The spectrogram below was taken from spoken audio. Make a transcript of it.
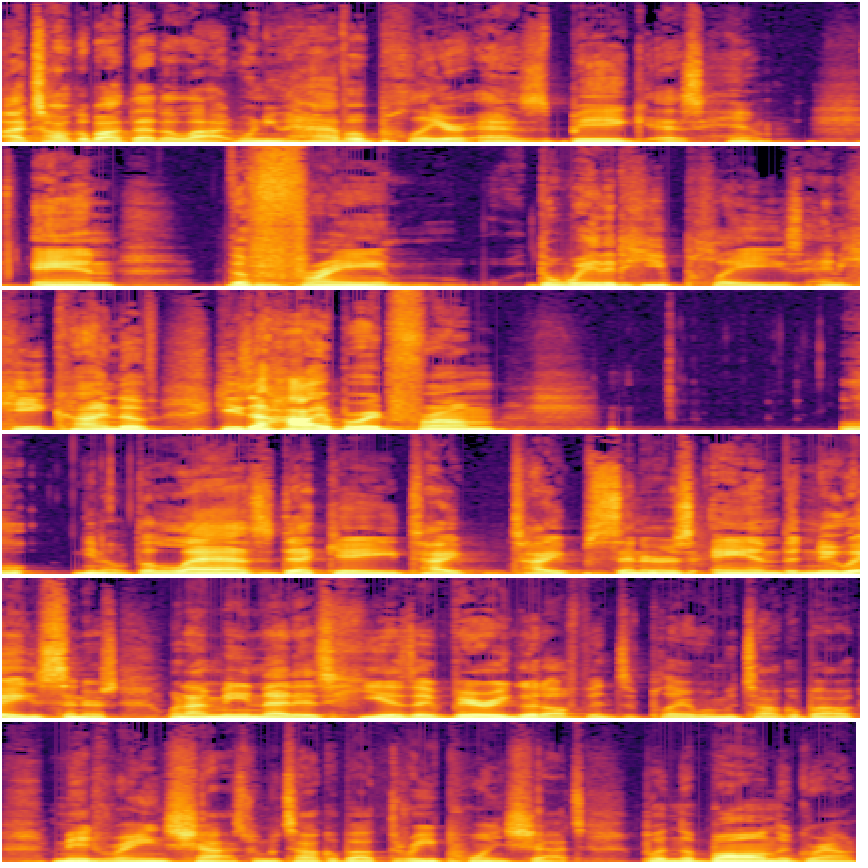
i talk about that a lot. When you have a player as big as him and the frame the way that he plays and he kind of he's a hybrid from you know the last decade type type centers and the new age centers. When I mean that is he is a very good offensive player when we talk about mid-range shots, when we talk about three-point shots, putting the ball on the ground.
